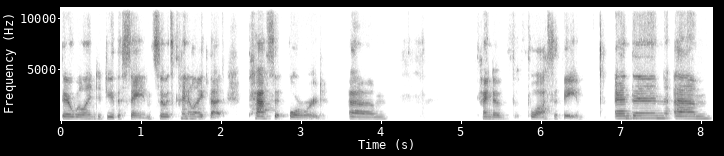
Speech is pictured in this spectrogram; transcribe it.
they're willing to do the same. So it's kind of like that pass it forward um, kind of philosophy. And then um,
